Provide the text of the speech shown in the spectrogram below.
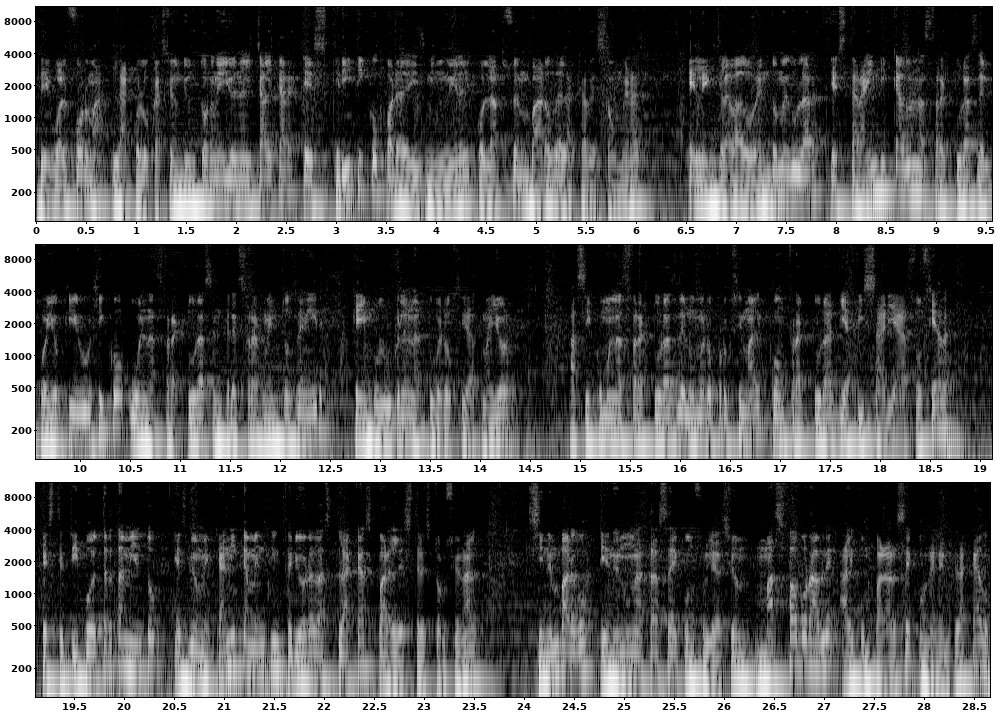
De igual forma, la colocación de un tornillo en el cálcar es crítico para disminuir el colapso en varo de la cabeza humeral. El enclavado endomedular estará indicado en las fracturas del cuello quirúrgico o en las fracturas en tres fragmentos de NIR que involucren la tuberosidad mayor, así como en las fracturas del húmero proximal con fractura diafisaria asociada. Este tipo de tratamiento es biomecánicamente inferior a las placas para el estrés torsional. Sin embargo, tienen una tasa de consolidación más favorable al compararse con el emplacado.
